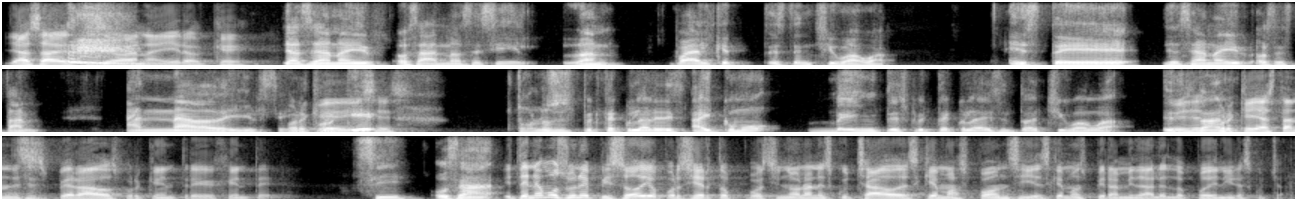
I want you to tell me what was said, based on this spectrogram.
¿Ya sabes que se van a ir o qué? Ya se van a ir. O sea, no sé si van, para el que esté en Chihuahua, este, ya se van a ir, o sea, están a nada de irse. ¿Por qué dices? Todos los espectaculares, hay como 20 espectaculares en toda Chihuahua. dices porque ya están desesperados porque entre gente? Sí, o sea... Y tenemos un episodio, por cierto, pues si no lo han escuchado, de esquemas Ponzi y esquemas piramidales, lo pueden ir a escuchar.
